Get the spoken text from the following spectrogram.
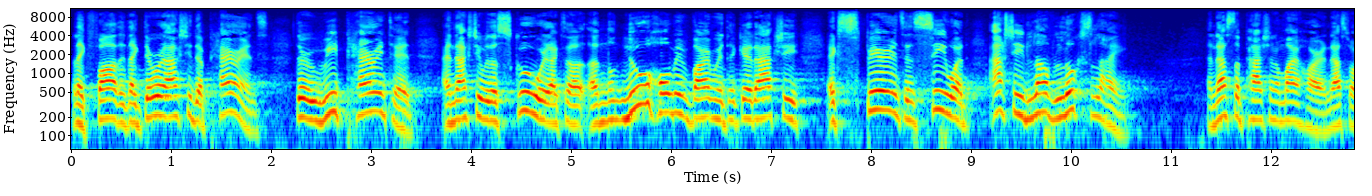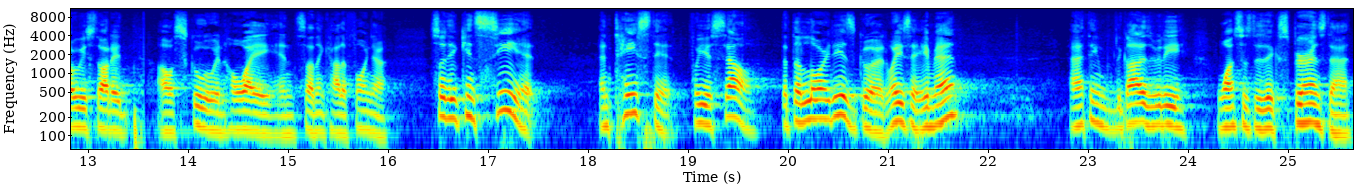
Like father, like they were actually the parents. They were reparented. And actually with a school where like a, a new home environment they get actually experience and see what actually love looks like. And that's the passion of my heart. And that's why we started our school in Hawaii in Southern California. So you can see it and taste it for yourself that the Lord is good. What do you say? Amen? And I think God is really wants us to experience that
